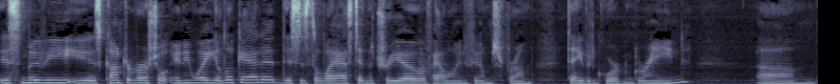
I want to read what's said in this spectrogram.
this movie is controversial any way you look at it. This is the last in the trio of Halloween films from David Gordon Green. Um,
